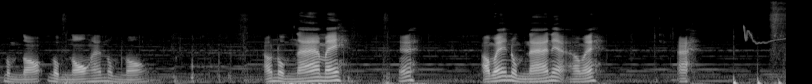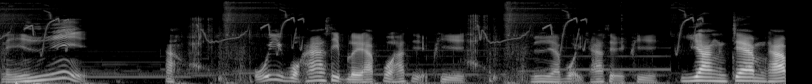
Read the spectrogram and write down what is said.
ขนมน้องขนมน้องฮะขนมน้อง เอาหนมน้าไหมเอ๊ะเอาไหมหนมน้าเนี่ยเอาไหมอะนี่อะอุ้ยบวก 50 เลยครับบวก50 XP นี่ครับบวกอีก 50 XP ย่างแจมครับ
